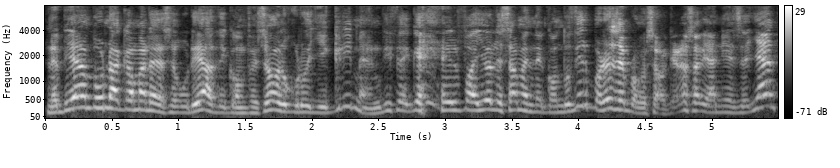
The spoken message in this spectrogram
Le pillaron por una cámara de seguridad y confesó el grulli crimen. Dice que él falló el examen de conducir por ese profesor, que no sabía ni enseñar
